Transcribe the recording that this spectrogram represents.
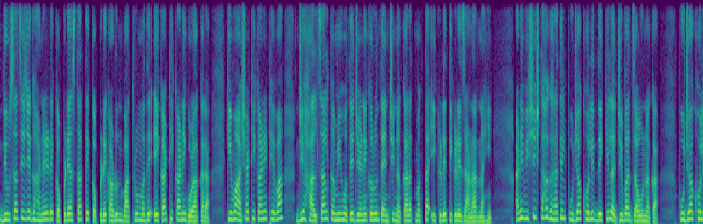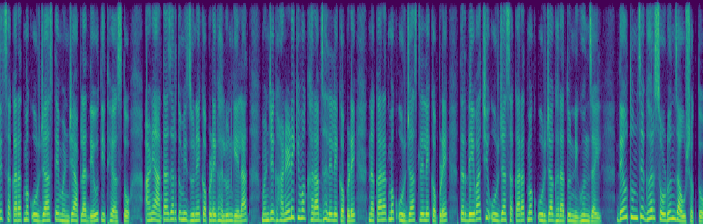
दिवसाचे जे घाणेरडे कपडे असतात ते कपडे काढून बाथरूममध्ये एका ठिकाणी गोळा करा किंवा अशा ठिकाणी ठेवा जी हालचाल कमी होते जेणेकरून त्यांची नकारात्मकता इकडे तिकडे जाणार नाही. आणि विशेषतः घरातील पूजा खोलीत देखील अजिबात जाऊ नका. पूजा खोलीत सकारात्मक ऊर्जा असते म्हणजे आपला देव तिथे असतो. आणि आता जर तुम्ही जुने कपडे घालून गेलात. म्हणजे घाणेडे किंवा खराब झालेले कपडे नकारात्मक ऊर्जा असलेले कपडे तर देवाची ऊर्जा सकारात्मक ऊर्जा घरातून निघून जाईल. देव तुमचे घर सोडून जाऊ शकतो.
